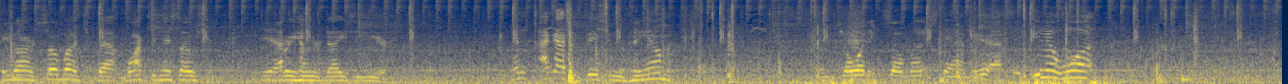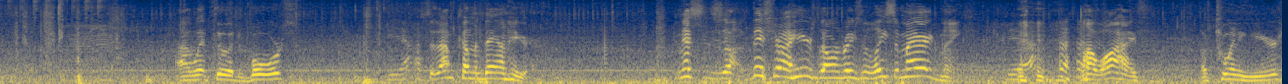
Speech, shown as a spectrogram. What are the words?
He learned so much about watching this ocean Yeah. 300 days a year. And I got to fishing with him enjoyed it so much down here. I said, you know what? I went through a divorce. Yeah. I said, I'm coming down here. And this, is, uh, this right here is the only reason Lisa married me. Yeah. My wife of 20 years.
